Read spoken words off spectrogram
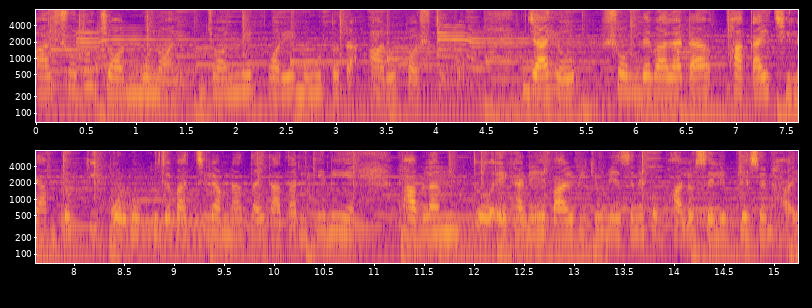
আর শুধু জন্ম নয়, জন্মের পরের মুহূর্তটা আরও কষ্টকর। যাই হোক সন্ধেবেলাটা ফাঁকাই ছিলাম, তো কি করব খুঁজে পাচ্ছিলাম না, তাই তাতানকে নিয়ে ভাবলাম তো এখানে বারবিকিউ নেশনে খুব ভালো সেলিব্রেশন হয়,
